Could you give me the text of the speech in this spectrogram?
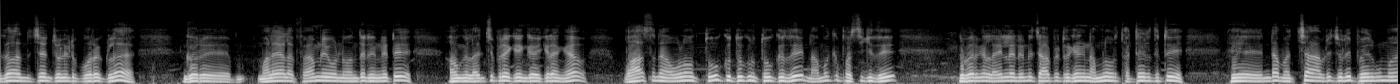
இதாக இருந்துச்சுன்னு சொல்லிட்டு போகிறக்குள்ள இங்கே ஒரு மலையாள ஃபேமிலி ஒன்று வந்து நின்றுட்டு அவங்க லஞ்ச் பிரேக் இங்கே வைக்கிறாங்க வாசனை அவ்வளோ தூக்கு தூக்குன்னு தூக்குது நமக்கு பசிக்குது. இங்கே பாருங்கள் லைனில் நின்று சாப்பிட்டுட்டு இருக்காங்க நம்மளும் ஒரு தட்டை எடுத்துட்டு ஏ என்ன மச்சான்? அப்படின்னு சொல்லி போயிருவோமா?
